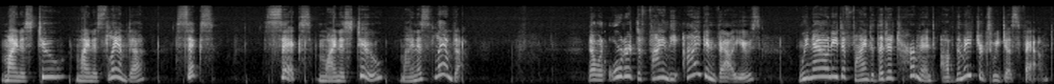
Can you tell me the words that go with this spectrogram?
minus 2 minus lambda, 6, 6 minus 2 minus lambda. Now, in order to find the eigenvalues, we now need to find the determinant of the matrix we just found.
